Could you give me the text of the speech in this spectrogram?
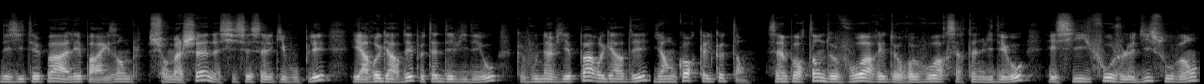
n'hésitez pas à aller par exemple sur ma chaîne, si c'est celle qui vous plaît, et à regarder peut-être des vidéos que vous n'aviez pas regardées il y a encore quelques temps. C'est important de voir et de revoir certaines vidéos, et s'il faut, je le dis souvent,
